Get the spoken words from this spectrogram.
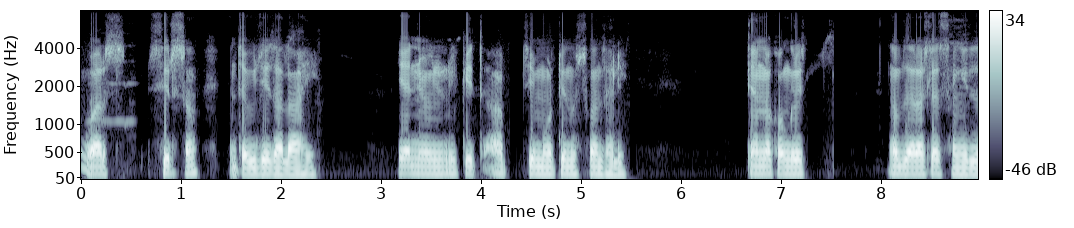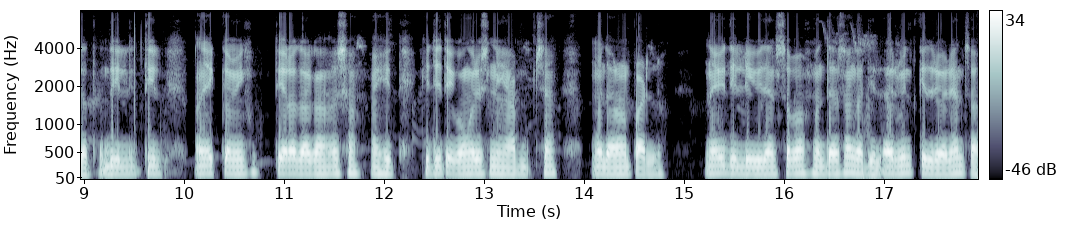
वारस सिरसा यांचा विजय झाला आहे. या निवडणुकीत आपचे मोठे नुकसान झाले. त्यांना काँग्रेस गद्दार असल्याचं सांगितलं जातं. दिल्लीतील अनेक कमी तेरा जागा अशा आहेत की जिथे काँग्रेसने आमच्या उमेदवारांना पाडलं. नवी दिल्ली विधानसभा मतदारसंघातील अरविंद केजरीवाल यांचा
